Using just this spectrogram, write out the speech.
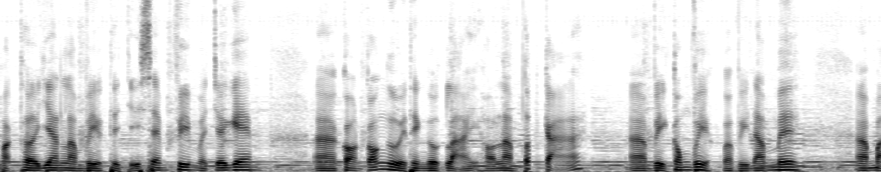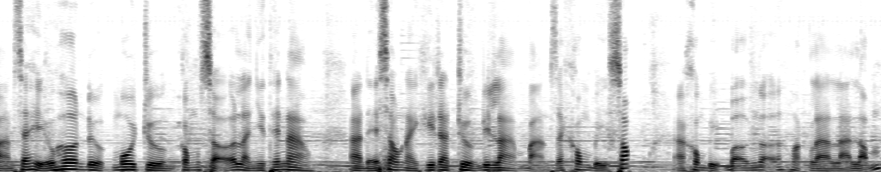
hoặc thời gian làm việc thì chỉ xem phim và chơi game. À, còn có người thì ngược lại họ làm tất cả à, vì công việc và vì đam mê à, bạn sẽ hiểu hơn được môi trường công sở là như thế nào. À, để sau này khi ra trường đi làm bạn sẽ không bị sốc à, không bị bỡ ngỡ hoặc là lạ lẫm.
